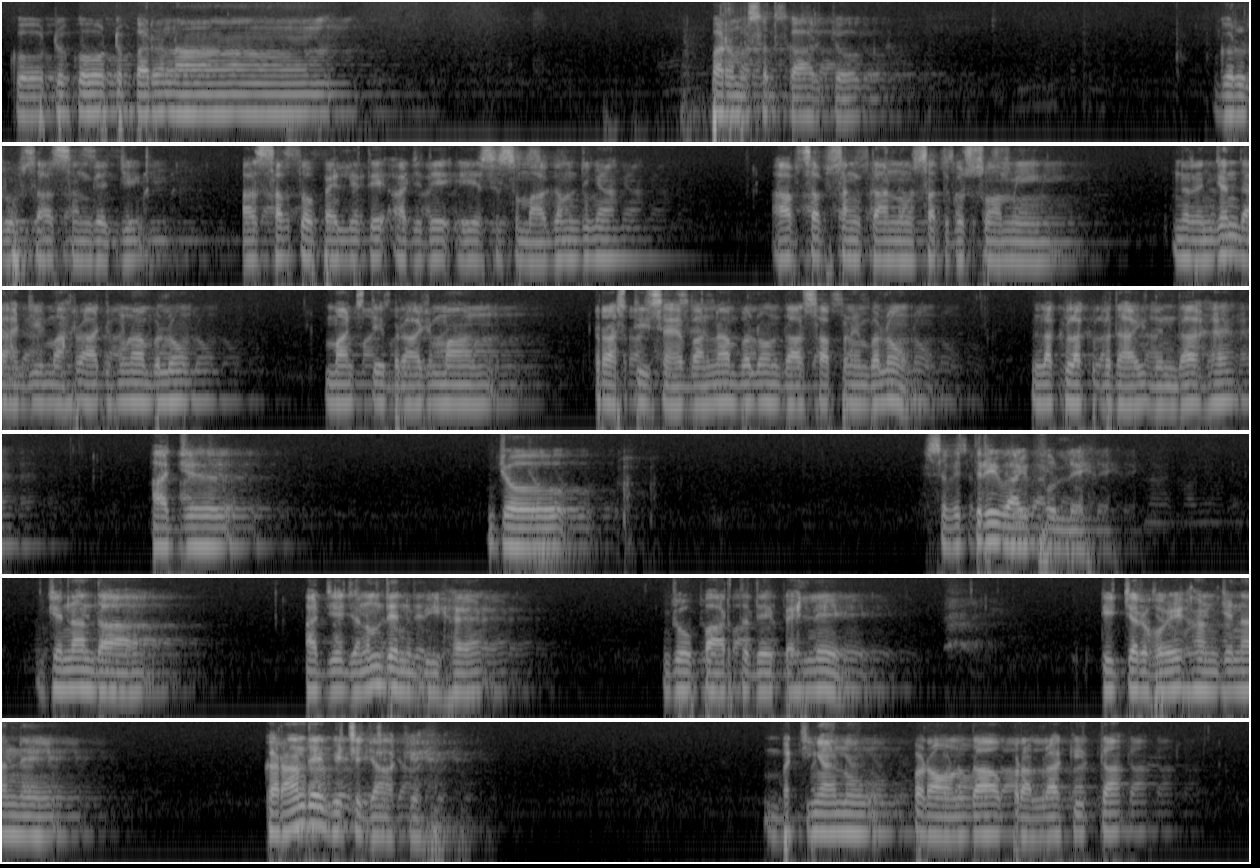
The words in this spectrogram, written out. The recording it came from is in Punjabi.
ਕੋਟ ਕੋਟ ਪ੍ਰਣਾਮ ਪਰਮ ਸਤਿਕਾਰਯੋਗ ਗੁਰੂ ਰੂਪ ਸਾਧ ਸੰਗਤ ਜੀ, ਅੱਜ ਸਭ ਤੋਂ ਪਹਿਲੇ ਤੇ ਅੱਜ ਦੇ ਇਸ ਸਮਾਗਮ ਦੀਆਂ ਆਪ ਸਭ ਸੰਗਤਾਂ ਨੂੰ ਸਤਿਗੁਰ ਸੁਆਮੀ ਨਰਿੰਜਨ ਦਾਸ ਜੀ ਮਹਾਰਾਜ ਹੁਣਾਂ ਵੱਲੋਂ ਮੰਚ ਤੇ ਬਿਰਾਜਮਾਨ ਟਰਸਟੀ ਸਹਿਬਾਨਾਂ ਵੱਲੋਂ, ਦਾਸ ਆਪਣੇ ਵੱਲੋਂ ਲੱਖ ਲੱਖ ਵਧਾਈ ਦਿੰਦਾ ਹੈ। ਅੱਜ ਜੋ ਸਵਿਤਰੀ ਬਾਈ ਫੁੱਲੇ, ਜਿਨ੍ਹਾਂ ਦਾ ਅੱਜ ਇਹ ਜਨਮ ਦਿਨ ਵੀ ਹੈ, ਜੋ ਭਾਰਤ ਦੇ ਪਹਿਲੇ ਟੀਚਰ ਹੋਏ ਹਨ, ਜਿਨ੍ਹਾਂ ਨੇ ਘਰਾਂ ਦੇ ਵਿੱਚ ਜਾ ਕੇ ਬੱਚੀਆਂ ਨੂੰ ਪੜਾਉਣ ਦਾ ਉਪਰਾਲਾ ਕੀਤਾ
